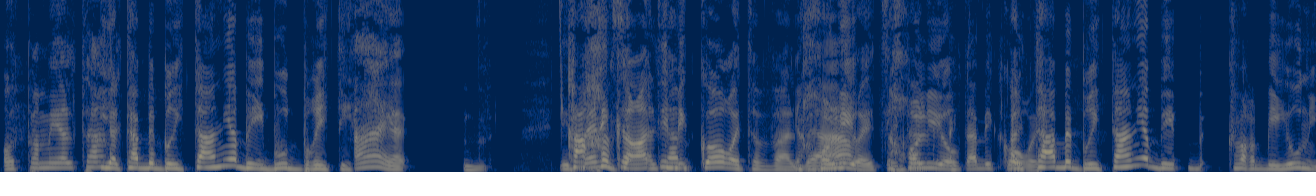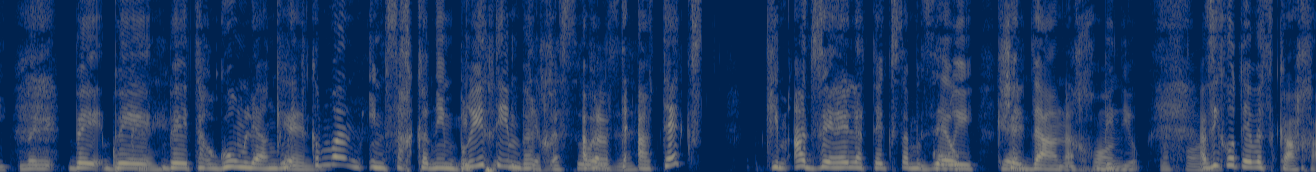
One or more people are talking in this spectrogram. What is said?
עוד פעם היא עלתה? היא עלתה בבריטניה בעיבוד בריטי. אה, נדמה לי קראתי עלתה- ביקורת, אבל, יכול בהארץ. יכול הייתה- להיות. הייתה ביקורת. עלתה בבריטניה ב, ב, כבר ביוני, ב, ב, אוקיי. בתרגום לאנגלית כן. כמובן, עם שחקנים בריטים, ו- התייחסו אבל על זה. הטקסט כמעט זהה לטקסט המקורי זהו, כן, של דנה, נכון, בדיוק. נכון. אז היא כותבת ככה,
